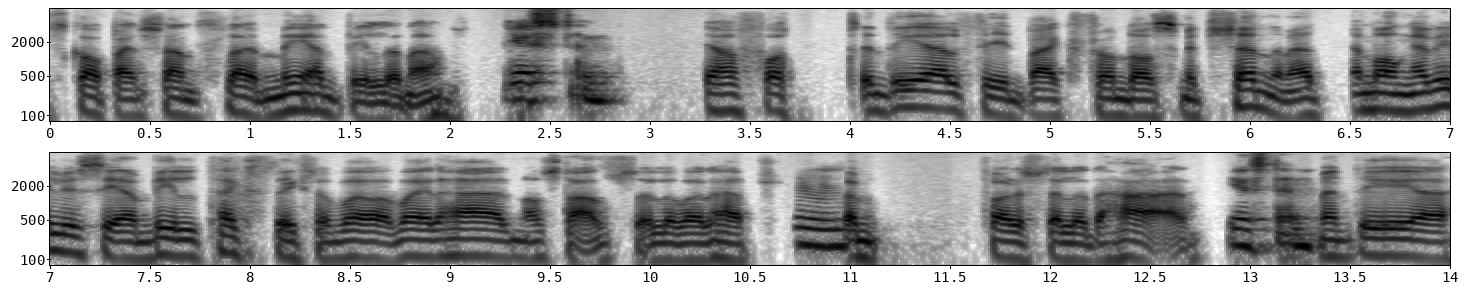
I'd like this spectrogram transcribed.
skapa en känsla med bilderna. Just det. Jag har fått en del feedback från de som inte känner mig. Många vill ju se en bildtext. Liksom. Vad, vad är det här någonstans? Eller vad är det här? Mm. Vem föreställer det här? Just det. Men det,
